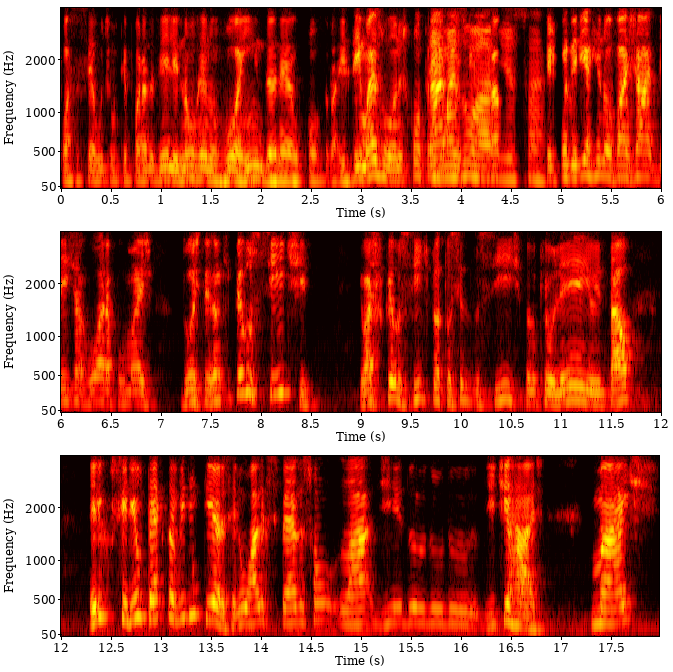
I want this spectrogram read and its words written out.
possa ser a última temporada dele. Ele não renovou ainda, né? O contrato. Ele tem mais um ano de contrato. Tem mais um ano, isso. É. Ele poderia renovar já desde agora por mais dois, três anos. Que pelo City, eu acho que pelo City, pela torcida do City, pelo que eu leio e tal, ele seria o técnico da vida inteira. Seria o Alex Ferguson lá de, do, do, do de Tihad. Mas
